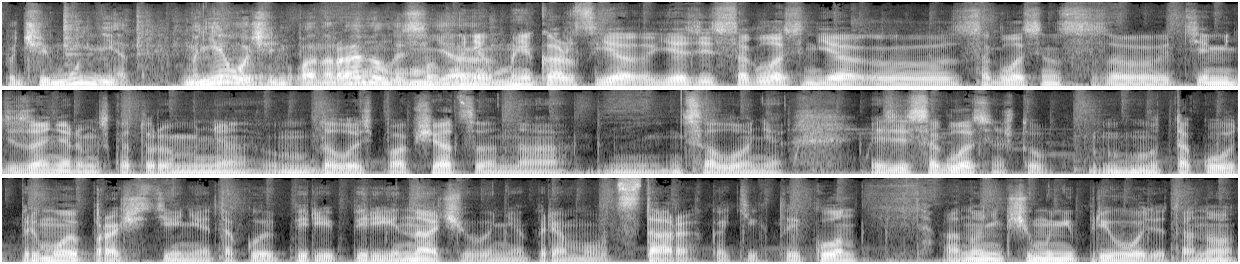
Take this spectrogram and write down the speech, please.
почему нет? Мне очень понравилось. М- я... Мне, мне кажется, я, я здесь согласен. Я э, согласен с э, теми дизайнерами, с которыми мне удалось пообщаться на м, салоне. Я здесь согласен, что вот такое вот прямое прочтение, такое пере, переиначивание прямо вот старых каких-то икон, оно ни к чему не приводит. Оно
